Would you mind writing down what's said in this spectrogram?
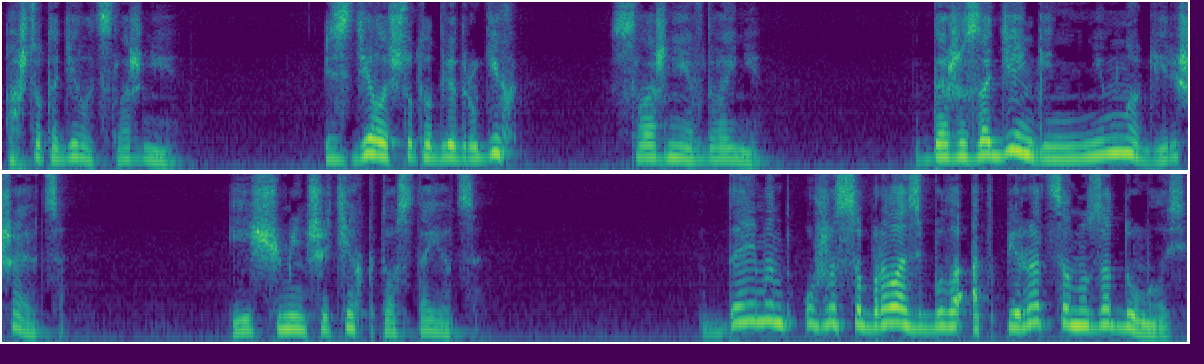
А что-то делать сложнее. Сделать что-то для других сложнее вдвойне. Даже за деньги немногие решаются. И еще меньше тех, кто остается. Даймонд уже собралась было отпираться, но задумалась.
